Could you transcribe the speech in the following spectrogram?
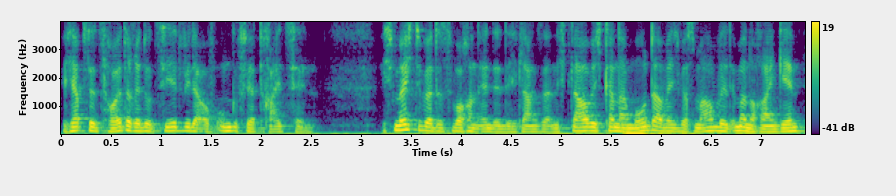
Ich habe es jetzt heute reduziert wieder auf ungefähr 13. Ich möchte über das Wochenende nicht lang sein. Ich glaube, ich kann am Montag, wenn ich was machen will, immer noch reingehen.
